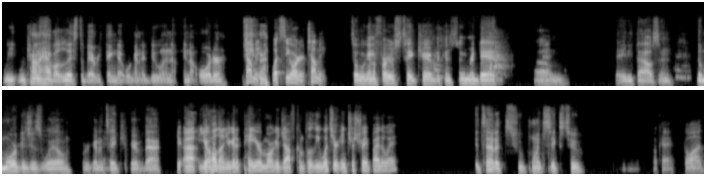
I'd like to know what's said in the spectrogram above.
We we kind of have a list of everything that we're going to do in a, in a order. Tell me, what's the order? Tell me. So we're going to first take care of the consumer debt, Okay. um, the eighty thousand, the mortgage as well. We're going to Okay. take care of that. You- Uh, you're, hold on. You're going to pay your mortgage off completely. What's your interest rate, by the way? It's at a two point six two. Okay, go on.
